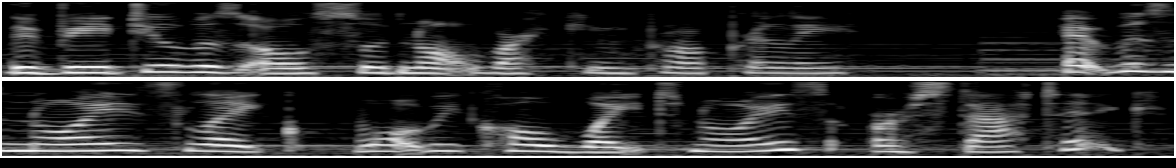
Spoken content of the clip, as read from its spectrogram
The radio was also not working properly. It was noise like what we call white noise or static.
